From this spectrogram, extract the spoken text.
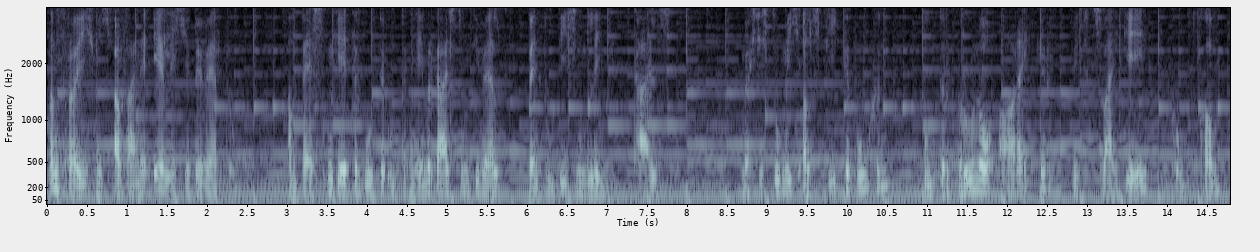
Dann freue ich mich auf eine ehrliche Bewertung. Am besten geht der gute Unternehmergeist um die Welt, wenn du diesen Link teilst. Möchtest du mich als Speaker buchen? Unter brunoarecker mit 2g.com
